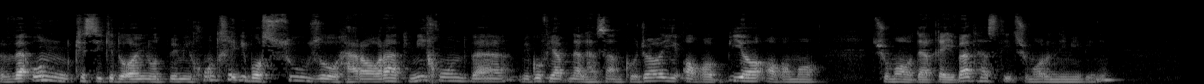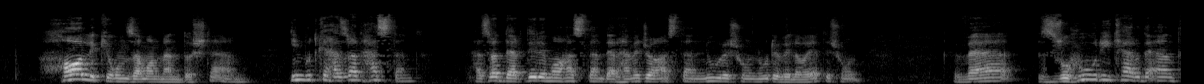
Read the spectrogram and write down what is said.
و اون کسی که دعای ندبه می‌خوند خیلی با سوز و حرارت می‌خوند و می‌گفت یبن الحسن کجایی؟ آقا بیا آقا ما شما در غیبت هستید شما رو نمی‌بینیم. حالی که اون زمان من داشتم این بود که حضرت هستند. حضرت در دل ما هستند در همه جا هستند نورشون نور ولایتشون. و ظهوری کرده اند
